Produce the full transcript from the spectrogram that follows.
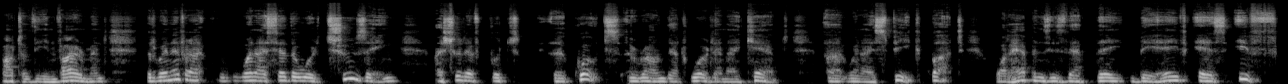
part of the environment. But whenever I, when I said the word choosing, I should have put uh, quotes around that word, and I can't uh, when I speak. But what happens is that they behave as if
